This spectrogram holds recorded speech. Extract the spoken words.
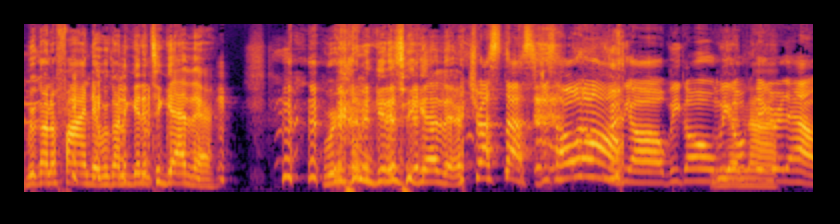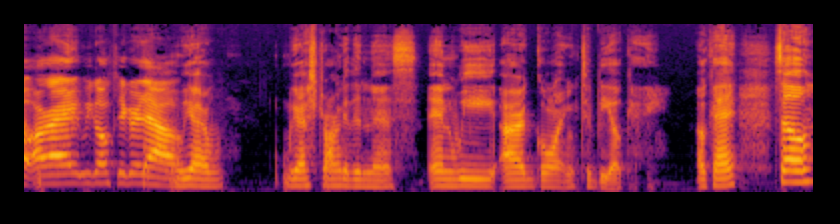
We're gonna find it. We're gonna get it together. We're gonna get it together. Trust us. Just hold on, y'all. We gon' we, We gonna figure it out. All right, we gonna figure it out. We are we are stronger than this, and we are going to be okay. Okay. So,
